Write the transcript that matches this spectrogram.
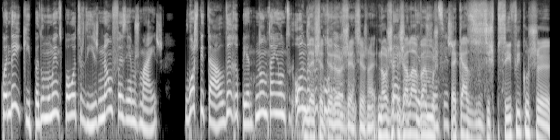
Quando a equipa, de um momento para o outro, diz não fazemos mais, o hospital, de repente, não tem onde, onde Deixa recorrer. ter urgências, não é? Nós já, já lá vamos urgências. a casos específicos eh,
